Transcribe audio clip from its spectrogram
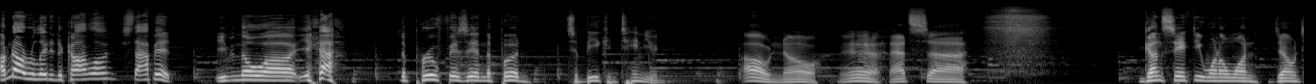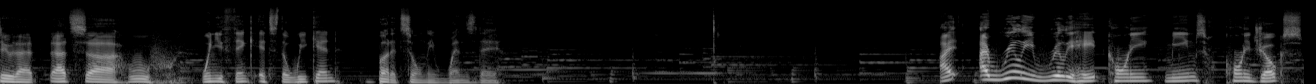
I'm not related to Kamala. Stop it. Even though, uh, yeah, the proof is in the pudding. To be continued. Oh no. Yeah, that's uh Gun safety 101. Don't do that. That's uh ooh. when you think it's the weekend, but it's only Wednesday. I I really really hate corny memes, corny jokes,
